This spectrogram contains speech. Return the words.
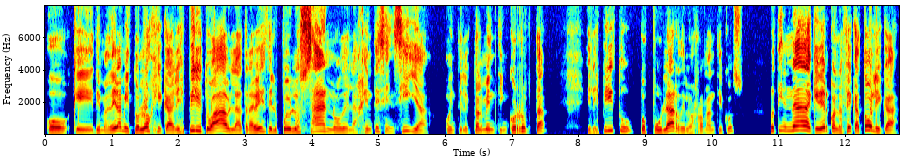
o que de manera mitológica el Espíritu habla a través del pueblo sano, de la gente sencilla o intelectualmente incorrupta, el espíritu popular de los románticos no tiene nada que ver con la fe católica.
